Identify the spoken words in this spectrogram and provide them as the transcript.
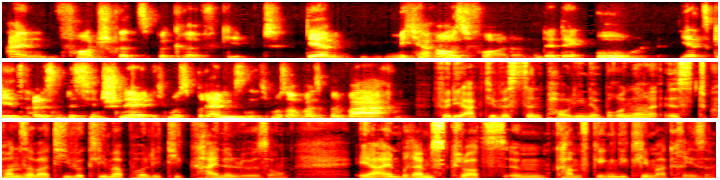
einen Fortschrittsbegriff gibt, der mich herausfordert und der denkt, oh, jetzt geht es alles ein bisschen schnell, ich muss bremsen, ich muss auch was bewahren. Für die Aktivistin Pauline Brünger ist konservative Klimapolitik keine Lösung, eher ein Bremsklotz im Kampf gegen die Klimakrise.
